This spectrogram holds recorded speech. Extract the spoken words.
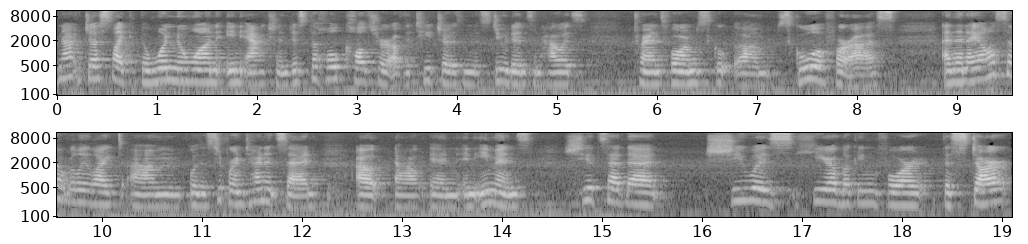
not just like the one to one in action, just the whole culture of the teachers and the students and how it's transformed school, um, school for us. And then I also really liked um, what the superintendent said out, out in, in Emmons. She had said that she was here looking for the start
